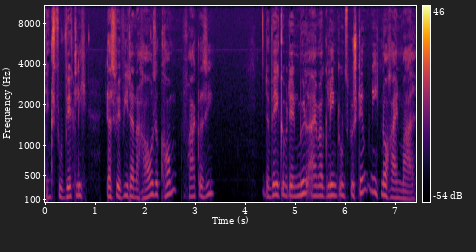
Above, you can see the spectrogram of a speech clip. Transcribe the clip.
Denkst du wirklich, dass wir wieder nach Hause kommen? fragte sie. Der Weg über den Mülleimer gelingt uns bestimmt nicht noch einmal.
